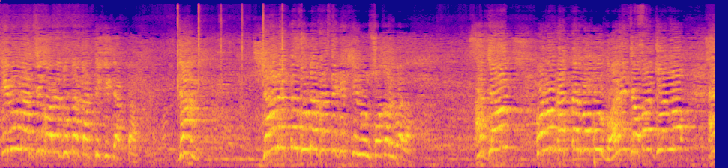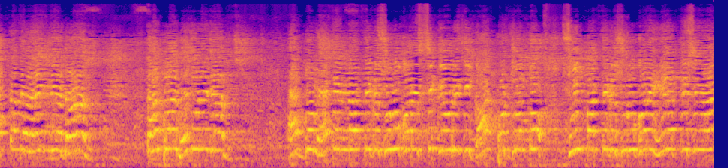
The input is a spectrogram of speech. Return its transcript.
কিনুন আর্জি করে দু টাকার টিকিট একটা। যান যান একটা দু টাকার টিকিট কিনুন সকালবেলা। আর যান, কোন ডাক্তার বাবুর ঘরে যাবার জন্য একটাতে লাইন দিয়ে দাঁড়ান। তারপরে ভেতরে যান। একদম অ্যাটেন্ডার থেকে শুরু করে সিকিউরিটি গার্ড পর্যন্ত সুইপার থেকে শুরু করে ইলেকট্রিশিয়ান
